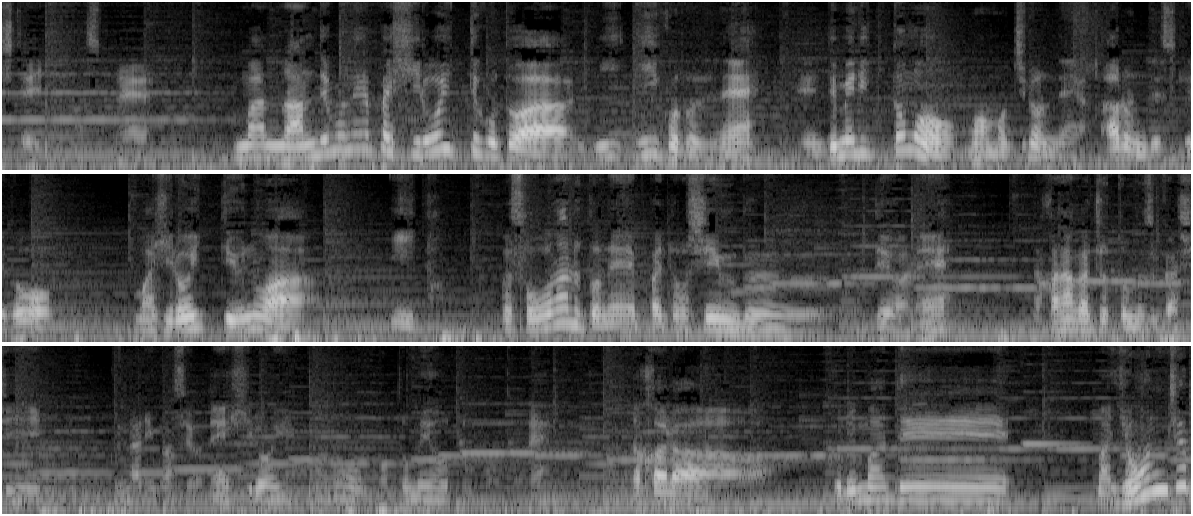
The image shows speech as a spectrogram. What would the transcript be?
していますね。まあ、なんでもね、やっぱり広いってことはいいいことでね、デメリットも、まあもちろんね、あるんですけど、まあ広いっていうのはいいと。そうなるとね、やっぱり都心部ではね、なかなかちょっと難しくなりますよね。広いものを求めようと思うとね。だから、車で、まあ40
